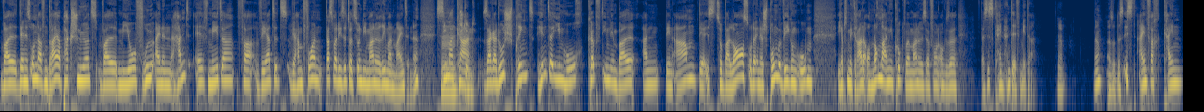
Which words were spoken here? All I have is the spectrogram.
weil Dennis Undaff einen Dreierpack schnürt, weil Mio früh einen Handelfmeter verwertet. Wir haben vorhin, das war die Situation, die Manuel Riemann meinte, ne? Sima mhm, Sagadou springt hinter ihm hoch, köpft ihm den Ball an den Arm, der ist zur Balance oder in der Sprungbewegung oben. Ich habe es mir gerade auch nochmal angeguckt, weil Manuel es ja vorhin auch gesagt hat, das ist kein Handelfmeter. Ne? Also das ist einfach kein,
